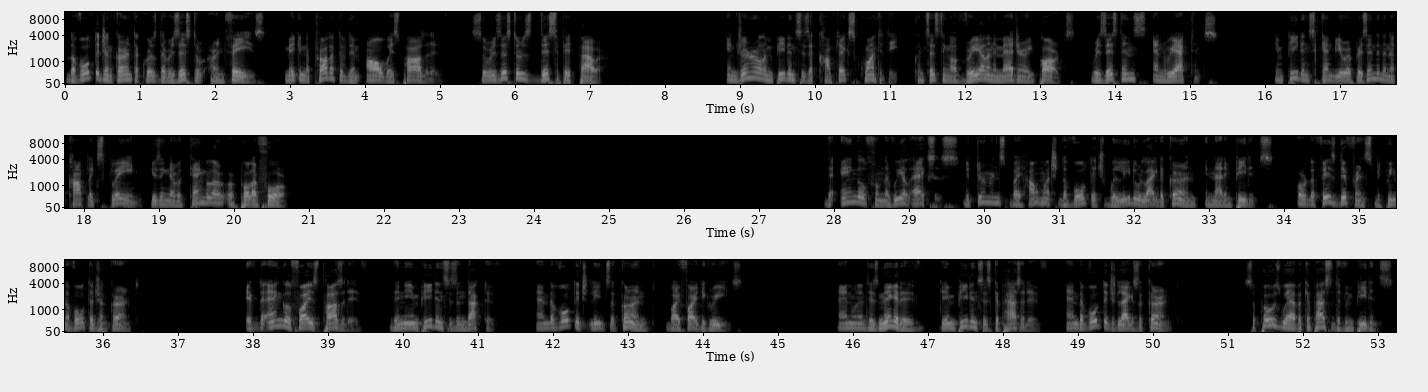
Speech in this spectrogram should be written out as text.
The voltage and current across the resistor are in phase, making the product of them always positive, so resistors dissipate power. In general, impedance is a complex quantity consisting of real and imaginary parts, resistance, and reactance. Impedance can be represented in a complex plane using the rectangular or polar form. The angle from the real axis determines by how much the voltage will lead or lag the current in that impedance, or the phase difference between the voltage and current. If the angle phi is positive, then the impedance is inductive, and the voltage leads the current by phi degrees and when it is negative, the impedance is capacitive, and the voltage lags the current. Suppose we have a capacitive impedance.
